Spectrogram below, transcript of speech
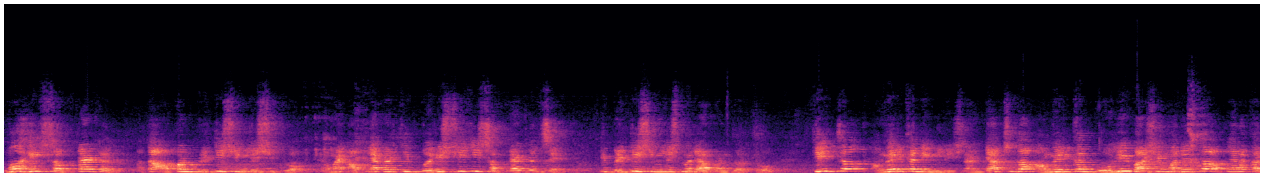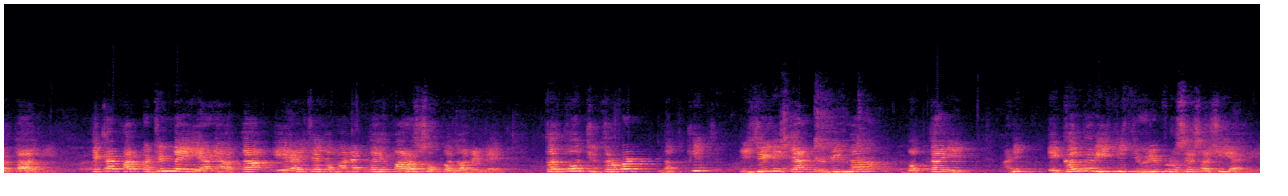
मग ही सबटायटल आता आपण ब्रिटिश इंग्लिश शिकलो त्यामुळे आपल्याकडची बरीचशी जी सबटायटल्स आहेत ती ब्रिटिश इंग्लिशमध्ये आपण करतो. तीच अमेरिकन इंग्लिश आणि त्यात सुद्धा अमेरिकन बोली भाषेमध्ये जर आपल्याला करता आली. ते काय फार कठीण नाही आहे आणि आता ए आयच्या जमान्यात तर हे फारच सोपं झालेलं आहे. तर तो चित्रपट नक्कीच इझिली त्या ज्युरींना बघता येईल. आणि एकंदर ही जी ज्युरी प्रोसेस अशी आहे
